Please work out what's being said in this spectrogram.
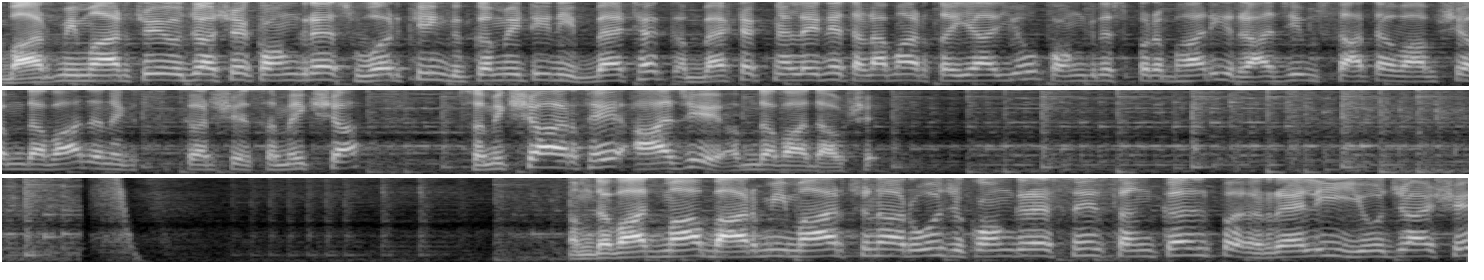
બારમી માર્ચે યોજાશે કોંગ્રેસ વર્કિંગ કમિટીની બેઠક. બેઠકને લઈને તડામાર તૈયારીઓ. કોંગ્રેસ પ્રભારી રાજીવ સાતવ આવશે અમદાવાદ અને કરશે સમીક્ષા. સમીક્ષા અર્થે આજે અમદાવાદ આવશે. અમદાવાદમાં બારમી માર્ચના રોજ કોંગ્રેસની સંકલ્પ રેલી યોજાશે,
